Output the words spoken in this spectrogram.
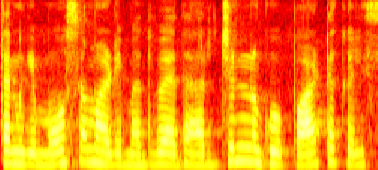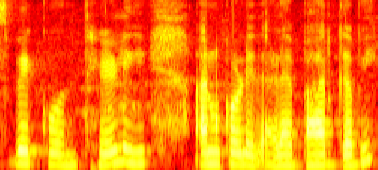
ತನಗೆ ಮೋಸ ಮಾಡಿ ಮದುವೆ ಆದ ಅರ್ಜುನ್ಗೂ ಪಾಠ ಕಲಿಸಬೇಕು ಅಂಥೇಳಿ ಅಂದ್ಕೊಂಡಿದ್ದಾಳೆ ಭಾರ್ಗವಿ.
